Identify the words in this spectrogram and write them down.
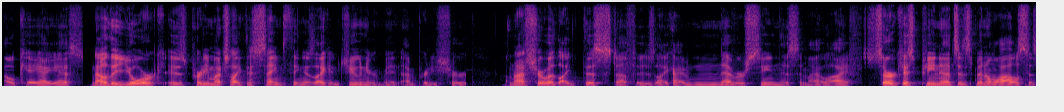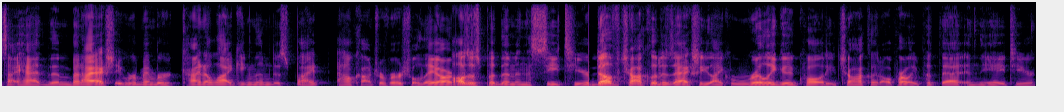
okay, I guess. Now, the York is pretty much like the same thing as like a Junior Mint, I'm pretty sure. I'm not sure what like this stuff is. Like I've never seen this in my life. Circus peanuts, it's been a while since I had them, but I actually remember kind of liking them despite how controversial they are. I'll just put them in the C tier. Dove chocolate is actually like really good quality chocolate. I'll probably put that in the A tier.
